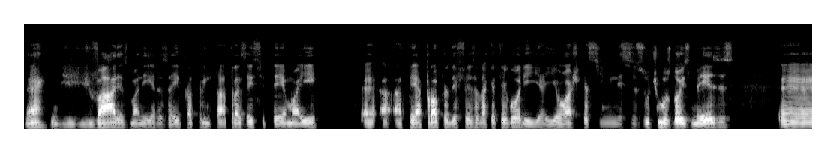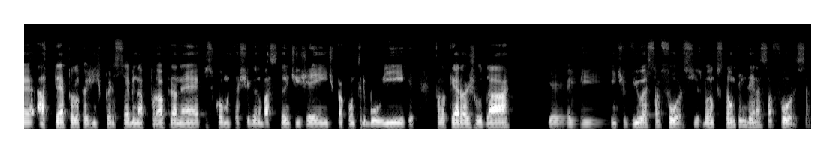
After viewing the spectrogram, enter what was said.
né, de, de várias maneiras aí para tentar trazer esse tema aí é, até a própria defesa da categoria. E eu acho que assim, nesses últimos dois meses é, até pelo que a gente percebe na própria NEPS, como está chegando bastante gente para contribuir, que falou, quero ajudar, e a gente viu essa força, e os bancos estão entendendo essa força.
